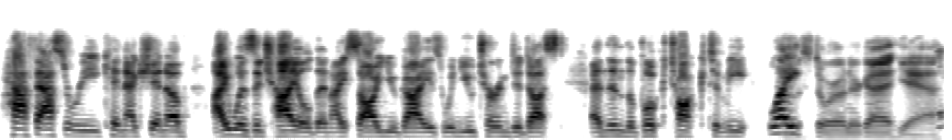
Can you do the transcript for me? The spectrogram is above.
half-assery connection of I was a child and I saw you guys when you turned to dust, and then the book talked to me. oh, Like the store owner guy. Yeah. Yeah,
